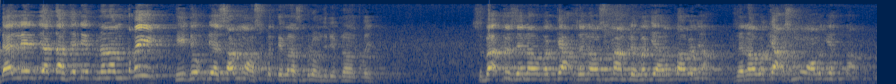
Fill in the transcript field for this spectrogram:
dalil dia dah jadi Perdana Menteri, hidup dia sama seperti mana sebelum jadi Perdana Menteri. Sebab tu Zainal Bakar, Zainal Osman boleh bagi harta banyak. Zainal Bakar semua bagi harta.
